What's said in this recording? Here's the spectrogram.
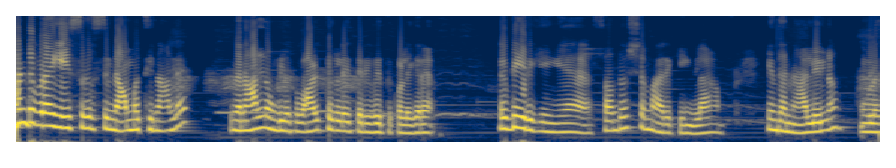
ஆண்டவராய் இயேசு கிறிஸ்து நாமத்தினால இந்த நாளில் உங்களுக்கு வாழ்த்துக்களை தெரிவித்துக் கொள்கிறேன். எப்படி இருக்கீங்க? சந்தோஷமா இருக்கீங்களா? இந்த நாளிலும் உங்களை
